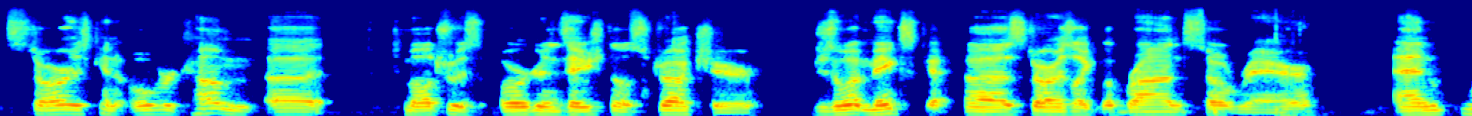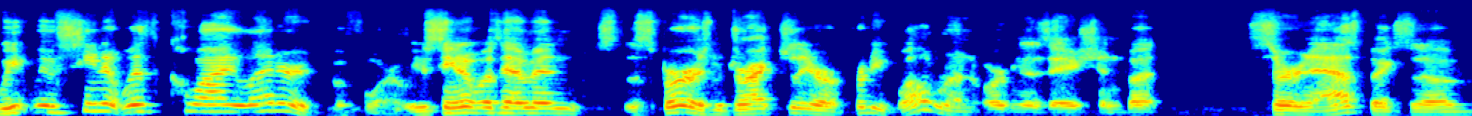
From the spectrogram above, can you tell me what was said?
stars can overcome a tumultuous organizational structure, which is what makes uh, stars like LeBron so rare. And we, we've seen it with Kawhi Leonard before. We've seen it with him in the Spurs, which are actually are a pretty well run organization, but certain aspects of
